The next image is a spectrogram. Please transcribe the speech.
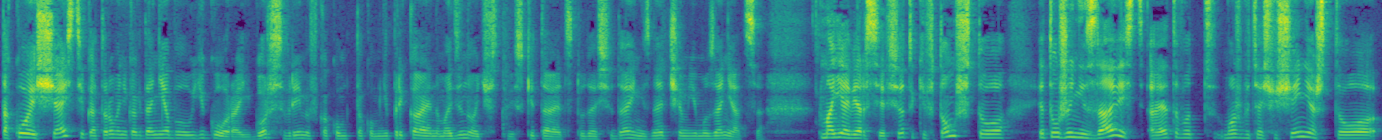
такое счастье, которого никогда не было у Егора. Егор все время в каком-то таком неприкаянном одиночестве скитается туда-сюда и не знает, чем ему заняться моя версия все-таки в том, что это уже не зависть, а это вот, может быть, ощущение, что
